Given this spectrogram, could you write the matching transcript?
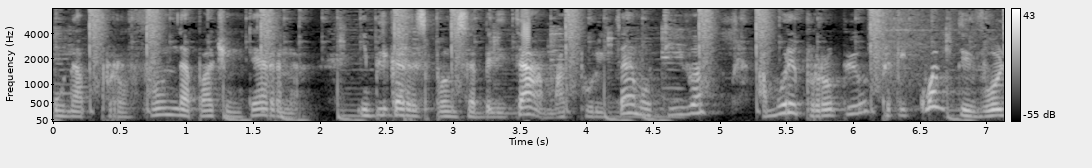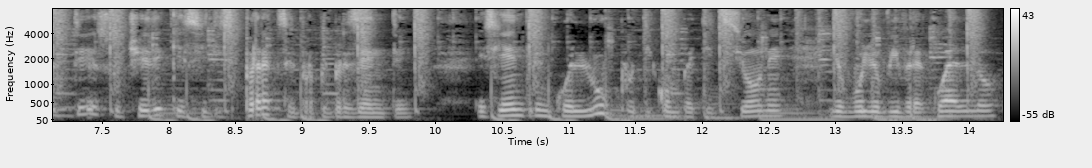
una profonda pace interna, implica responsabilità, maturità emotiva, amore proprio, perché quante volte succede che si disprezza il proprio presente e si entra in quel loop di competizione, io voglio vivere quello,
